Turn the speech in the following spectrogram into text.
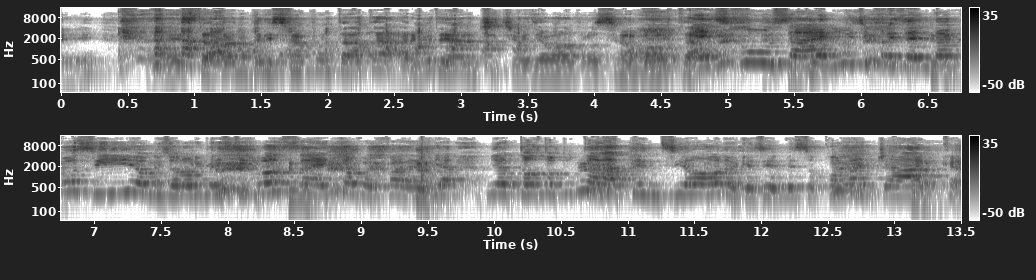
È stata una bellissima puntata. Arrivederci, ci vediamo la prossima volta. E scusa, eh, lui si presenta così, io mi sono rimesso il rossetto per fare, mi ha, mi ha tolto tutta l'attenzione che si è messo con la giacca.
